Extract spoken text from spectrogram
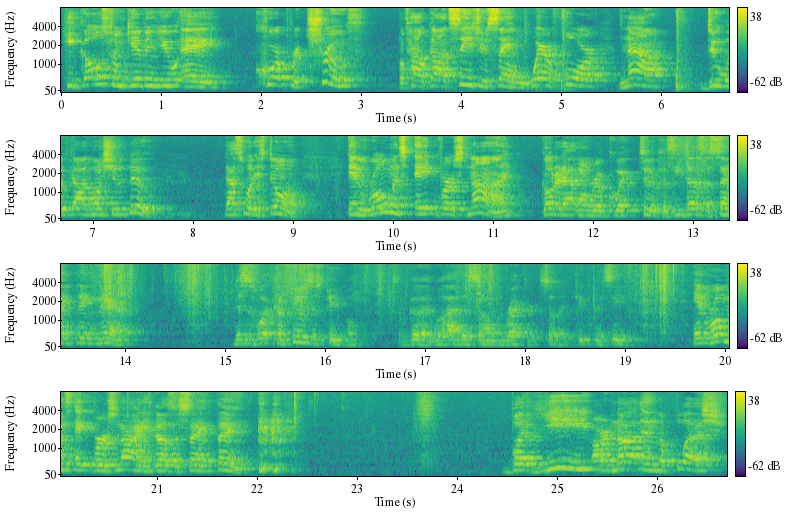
He goes from giving you a corporate truth of how God sees you, saying, Wherefore now do what God wants you to do. That's what he's doing. In Romans 8, verse 9, go to that one real quick too, because he does the same thing there. This is what confuses people. So good, we'll have this on the record so that people can see. it. In Romans 8, verse 9, he does the same thing. but ye are not in the flesh,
